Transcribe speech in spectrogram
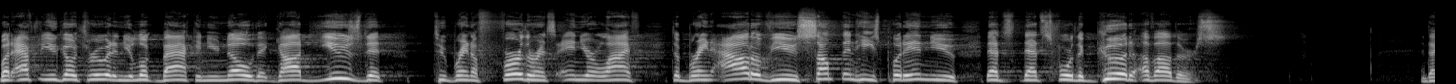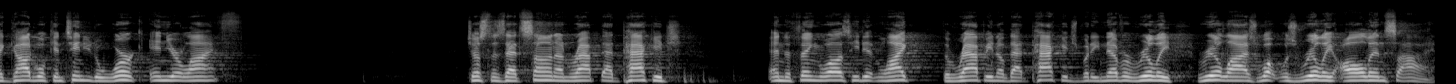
But after you go through it and you look back and you know that God used it to bring a furtherance in your life, to bring out of you something He's put in you that's, that's for the good of others. And that God will continue to work in your life. Just as that son unwrapped that package, and the thing was, he didn't like the wrapping of that package, but he never really realized what was really all inside.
